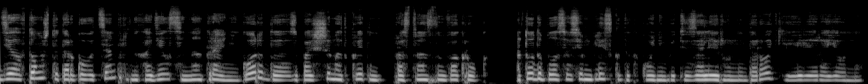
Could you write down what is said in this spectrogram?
Дело в том, что торговый центр находился на окраине города с большим открытым пространством вокруг. Оттуда было совсем близко до какой-нибудь изолированной дороги или района,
